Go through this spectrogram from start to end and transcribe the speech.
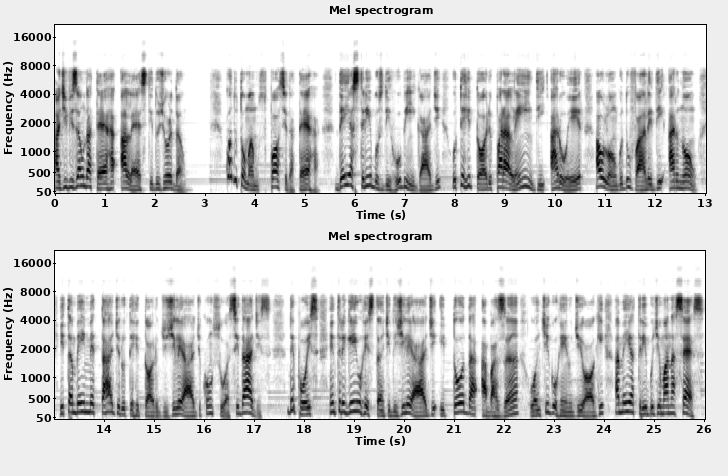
A divisão da terra a leste do Jordão. Quando tomamos posse da terra, dei às tribos de Ruben e Gade o território para além de Aroer, ao longo do vale de Arnon, e também metade do território de Gileade com suas cidades. Depois, entreguei o restante de Gileade e toda a Bazã, o antigo reino de Og, a meia tribo de Manassés.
